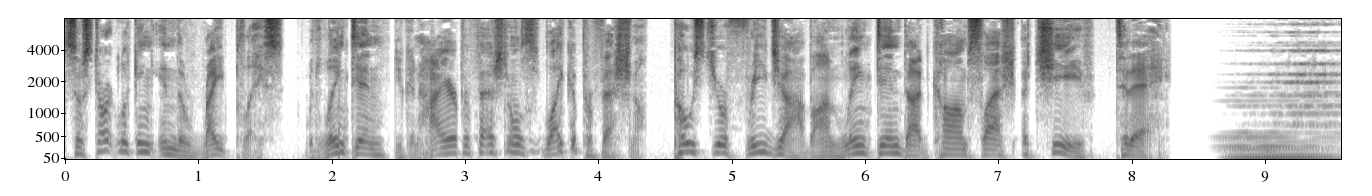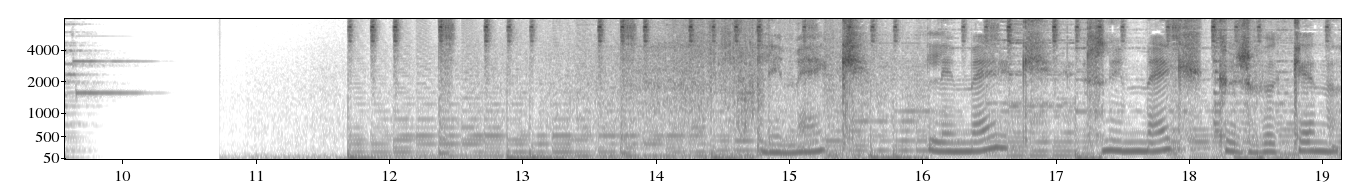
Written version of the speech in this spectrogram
So start looking in the right place. With LinkedIn, you can hire professionals like a professional. Post your free job on linkedin.com slash achieve today. Les mecs, les mecs, les mecs que je veux ken.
